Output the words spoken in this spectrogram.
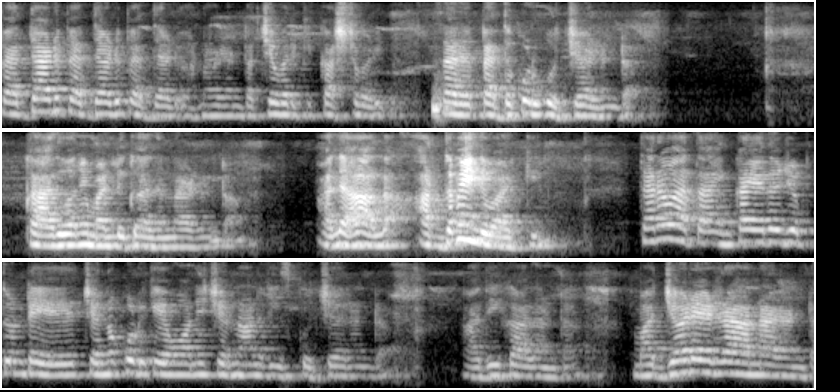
పెద్దాడు పెద్దాడు పెద్దాడు అన్నాడంట. చివరికి కష్టపడి. సరే పెద్ద కొడుకు వచ్చాడంట. కాదు అని మళ్ళీ కాదన్నాడంట. అది అలా అర్థమైంది వాడికి తర్వాత ఇంకా ఏదో చెప్తుంటే చిన్న కొడుకేమో అని చిన్నాన్ని తీసుకొచ్చారంట. అది కాదంట. మధ్యడేడ్రా అన్నాడంట.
